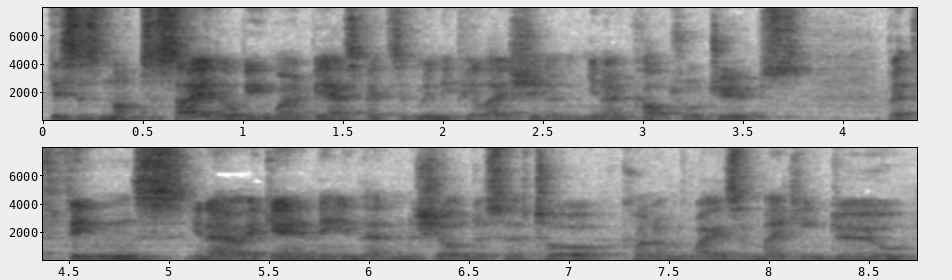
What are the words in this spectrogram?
This is not to say there be, won't be aspects of manipulation and you know cultural dupes, but things, you know, again in that Michel de Certeau kind of ways of making do,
